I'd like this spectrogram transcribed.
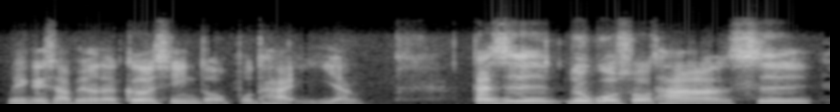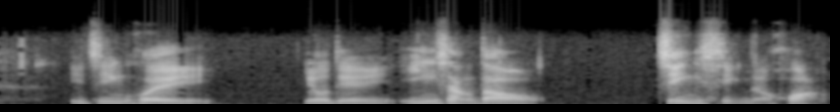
每个小朋友的个性都不太一样，但是如果说他是已经会有点影响到进行的话，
